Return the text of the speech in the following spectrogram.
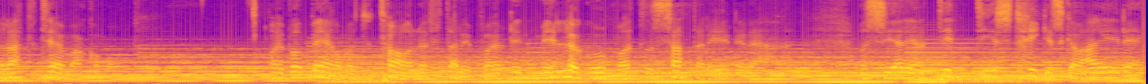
når dette temaet kommer opp. Og jeg bare ber om at du tar og løfter dem på din milde og gode måte og setter dem inn i det her. Og sier det at deres trygghet skal være i deg.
